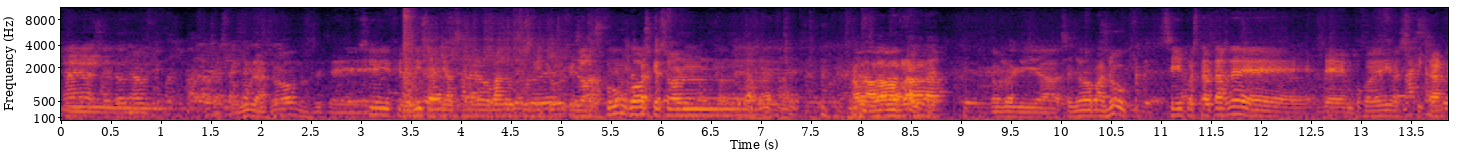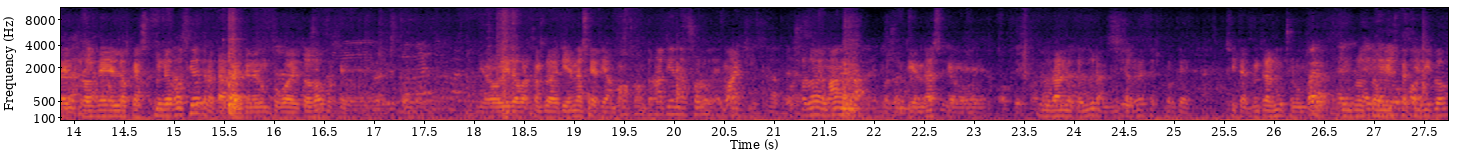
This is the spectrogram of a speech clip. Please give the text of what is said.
Las figuras, ¿no? Sí, figuritas. Los fungos que son... Habla, habla, habla. Tenemos aquí al señor Manuk. Sí, pues tratas de, de un poco de diversificar dentro de lo que es tu negocio, tratar de tener un poco de todo, porque he oído, por ejemplo, de tiendas que decían, vamos a montar una tienda solo de Magic o solo de manga. Pues son tiendas que duran lo que duran muchas veces, porque si te centras mucho en un, un producto muy específico,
